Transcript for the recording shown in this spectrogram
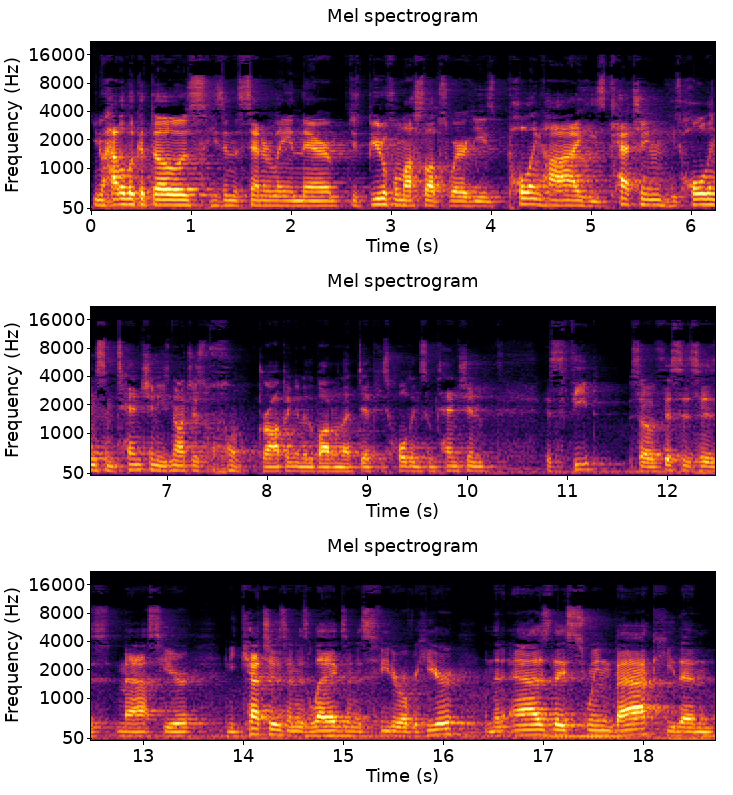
you know, have a look at those. He's in the center lane there. Just beautiful muscle ups where he's pulling high, he's catching, he's holding some tension. He's not just oh, dropping into the bottom of that dip. He's holding some tension. His feet, so if this is his mass here, and he catches and his legs and his feet are over here. And then as they swing back, he then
